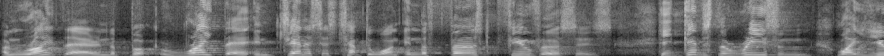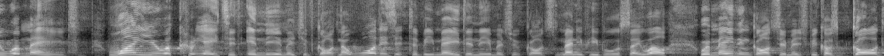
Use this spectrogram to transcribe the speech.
And right there in the book, right there in Genesis chapter 1, in the first few verses, He gives the reason why you were made why you were created in the image of God. Now, what is it to be made in the image of God? Many people will say, well, we're made in God's image because God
